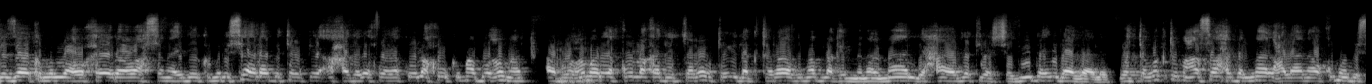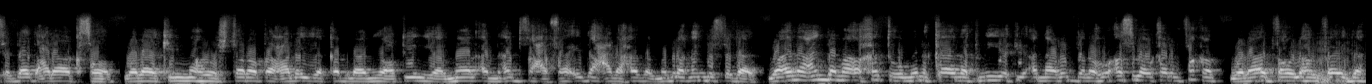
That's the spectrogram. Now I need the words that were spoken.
جزاكم الله خيرا وأحسن إليكم رسالة بتوقيع أحد الإخوة. يقول أخوكم أبو عمر. أبو عمر يقول لقد اضطررت إلى اقتراض مبلغ من المال لحاجتي الشديدة إلى ذلك واتفقت مع صاحب المال على أن أقوم بالسداد على اقساط ولكنه اشترط علي قبل أن يعطيني المال أن أدفع فائدة على هذا المبلغ عند السداد. وأنا عندما أخذته منه كانت نيتي أن أرد له أصل القرض فقط ولا أدفع له الفائدة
